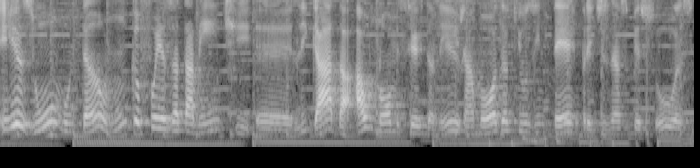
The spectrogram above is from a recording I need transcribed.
Em resumo, então, nunca foi exatamente é, ligada ao nome sertanejo, a moda que os intérpretes, né, as pessoas,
